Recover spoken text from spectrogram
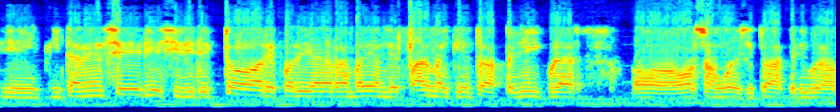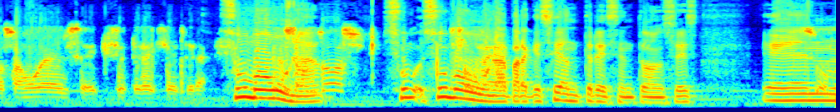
y, y también series y directores, por ahí agarran Brian De Palma y tienen todas las películas, o Orson Welles y todas las películas de Orson Welles, etcétera, etcétera. Sumo una, dos. sumo una para que sean tres entonces. En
